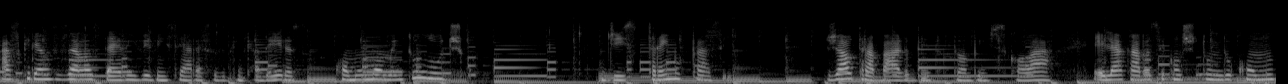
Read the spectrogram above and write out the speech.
As crianças elas devem vivenciar essas brincadeiras como um momento lúdico, de extremo prazer. Já o trabalho dentro do ambiente escolar ele acaba se constituindo como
